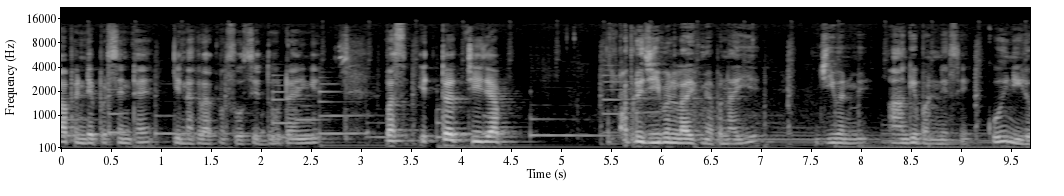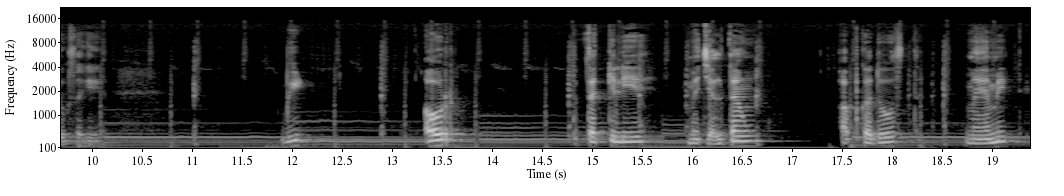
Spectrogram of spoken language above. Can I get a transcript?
आप हंड्रेड परसेंट हैं कि नकारात्मक सोच से दूर रहेंगे। बस इतना चीज़ आप अपने जीवन लाइफ में अपनाइए। जीवन में आगे बढ़ने से कोई नहीं रोक सकेगा और तब तक के लिए मैं चलता हूँ। आपका दोस्त, मैं अमित।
